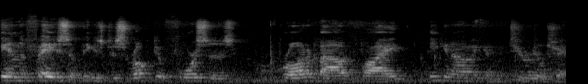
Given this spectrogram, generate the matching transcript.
in the face of these disruptive forces brought about by economic and material change.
